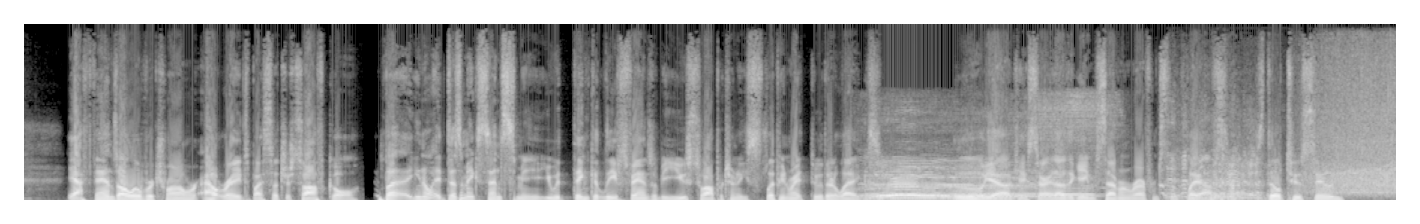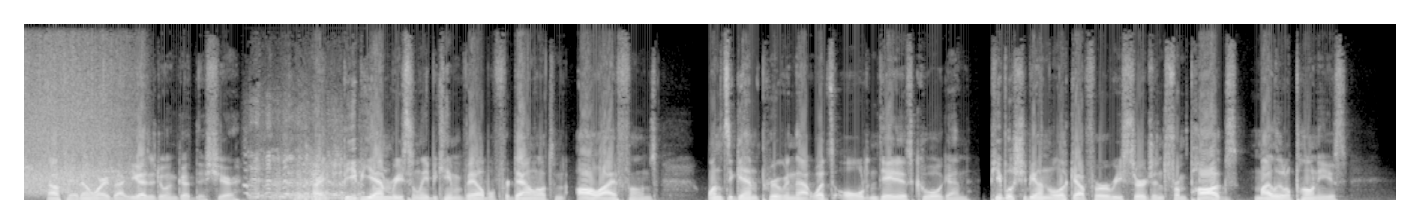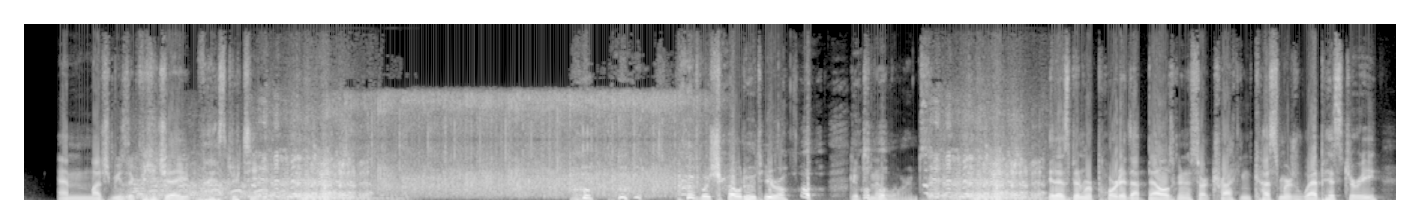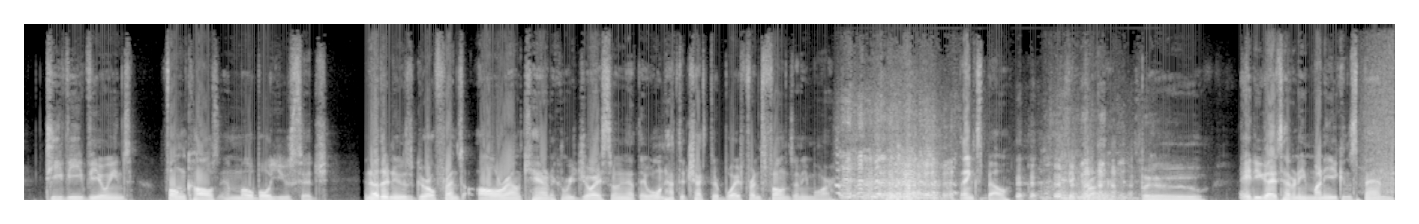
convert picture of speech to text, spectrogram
Yeah, fans all over Toronto were outraged by such a soft goal. But, you know, it doesn't make sense to me. You would think Leafs fans would be used to opportunities slipping right through their legs. Ooh, yeah, okay, sorry. That was a Game 7 reference to the playoffs. Still too soon? Okay, don't worry about it. You guys are doing good this year. Alright, BBM recently became available for downloads on all iPhones, once again proving that what's old and dated is cool again. People should be on the lookout for a resurgence from Pogs, My Little Ponies, and Much Music VJ Master T. My childhood hero. Good to know, Lawrence. it has been reported that Bell is going to start tracking customers' web history, TV viewings, phone calls, and mobile usage. In other news, girlfriends all around Canada can rejoice knowing that they won't have to check their boyfriends' phones anymore. Thanks, Bell. Big brother. Boo. Hey, do you guys have any money you can spend?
